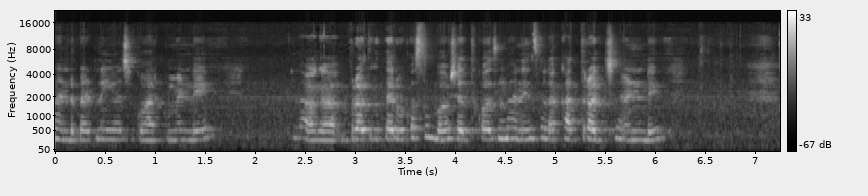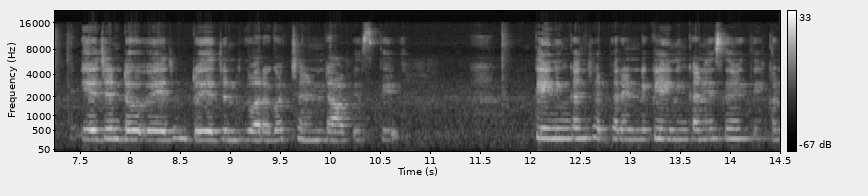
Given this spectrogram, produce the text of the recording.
మండపేట నియోజకవర్గం అండి. ఇలాగా బ్రతుకు తెరువు కోసం భవిష్యత్తు కోసం అనేసి ఇలా కత్తిర వచ్చాయండి ఏజెంట్ ఏజెంట్ ఏజెంట్ ద్వారా వచ్చానండి ఆఫీస్కి. క్లీనింగ్ అని చెప్పారండి. క్లీనింగ్ అనేసి ఇక్కడ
